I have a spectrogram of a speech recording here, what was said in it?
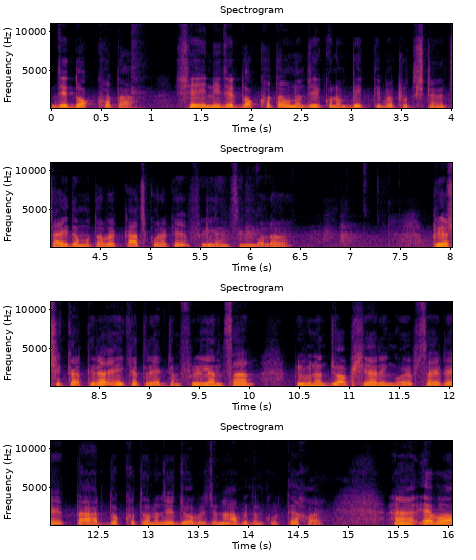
যে দক্ষতা সেই নিজের দক্ষতা অনুযায়ী কোনো ব্যক্তি বা প্রতিষ্ঠানের চাহিদা মোতাবেক কাজ করাকে ফ্রিল্যান্সিং বলা হয়। প্রিয় শিক্ষার্থীরা, এই ক্ষেত্রে একজন ফ্রিল্যান্সার বিভিন্ন জব শেয়ারিং ওয়েবসাইটে তার দক্ষতা অনুযায়ী জবের জন্য আবেদন করতে হয়। হ্যাঁ এবং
